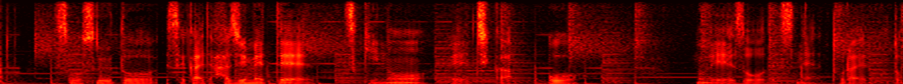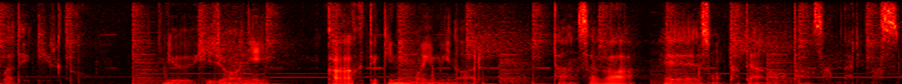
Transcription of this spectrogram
うと。そうすると、世界で初めて月の、え地下をの映像をですね、捉えることができるという非常に科学的にも意味のある探査が、えー、その縦穴の探査になります。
